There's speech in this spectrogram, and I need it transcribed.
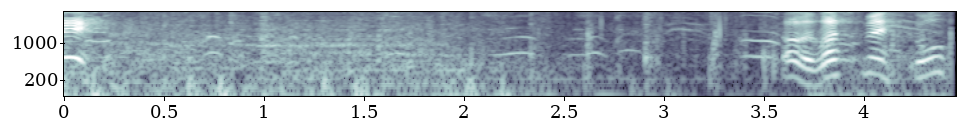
Baby! Oh, they left me. Cool.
